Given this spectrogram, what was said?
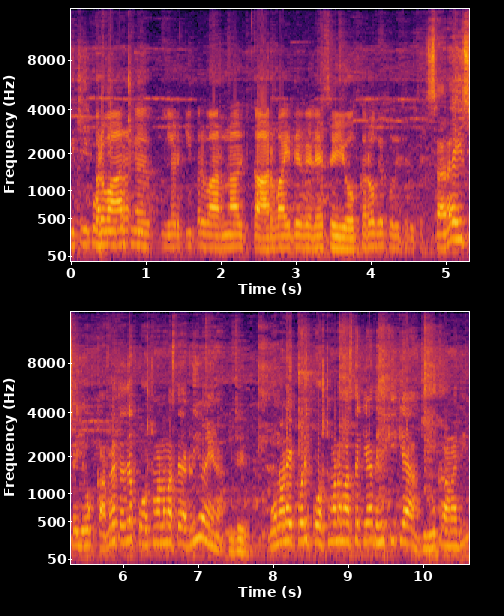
ਵਿੱਚ ਕੋਈ ਪਰਿਵਾਰ। ਅ, ਲੜਕੀ ਪਰਿਵਾਰ ਨਾਲ ਕਾਰਵਾਈ ਦੇ ਵੇਲੇ ਸਹਿਯੋਗ ਕਰੋਗੇ ਪੂਰੀ ਤਰੀਕੇ ਸਾਰੇ ਹੀ ਸਹਿਯੋਗ ਕਰ ਰਹੇ ਤੇ ਇਹਦੇ ਪੋਸਟਮਾਰਟਮ ਵਾਸਤੇ ਐਗਰੀ ਹੋਏ ਆ। ਜੀ। ਉਹਨਾਂ ਨੇ ਇੱਕ ਵਾਰੀ ਪੋਸਟਮਾਰਟਮ ਵਾਸਤੇ ਕਿਹਾ ਤੇ ਅਸੀਂ ਕੀ ਕਿਹਾ? ਜ਼ਰੂਰ ਕਰਾਉਣਾ ਜੀ।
